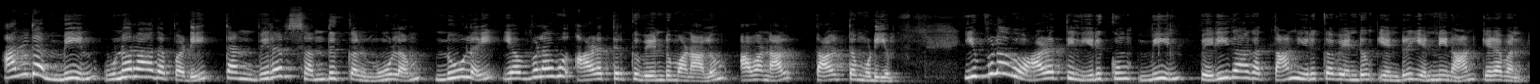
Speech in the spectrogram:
அந்த மீன் உணராதபடி தன் விரற் சந்துக்கள் மூலம் நூலை எவ்வளவு ஆழத்திற்கு வேண்டுமானாலும் அவனால் தாழ்த்த முடியும். இவ்வளவு ஆழத்தில் இருக்கும் மீன் பெரிதாகத்தான் இருக்க வேண்டும் என்று எண்ணினான் கிழவன்.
